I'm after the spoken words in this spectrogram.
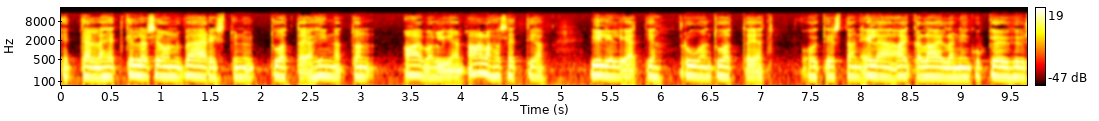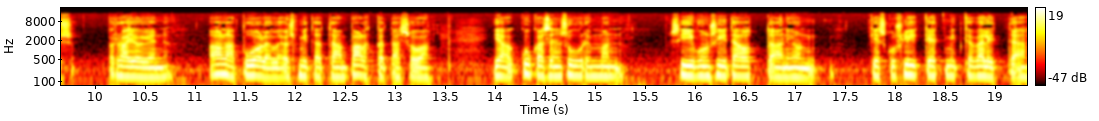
Et tällä hetkellä se on vääristynyt, tuottajahinnat on aivan liian alhaiset ja viljelijät ja ruoan tuottajat oikeastaan elää aika lailla niin kuin köyhyysrajojen alapuolella, jos mitataan palkkatasoa. Ja kuka sen suurimman siivun siitä ottaa, niin on keskusliikkeet, mitkä välittää,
